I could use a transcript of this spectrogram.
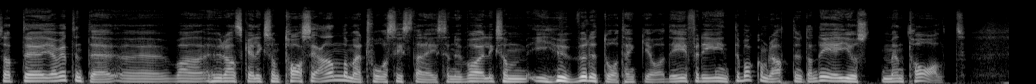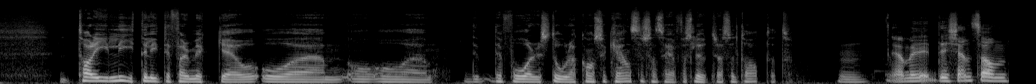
Så att eh, jag vet inte eh, vad, hur han ska liksom ta sig an de här två sista racen nu. Vad är liksom i huvudet då tänker jag. Det är, för det är inte bakom ratten utan det är just mentalt. Tar i lite, lite för mycket och, och, eh, och, och det, det, får stora konsekvenser så att säga för slutresultatet. Mm. Ja men det, det känns som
